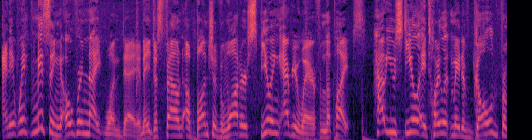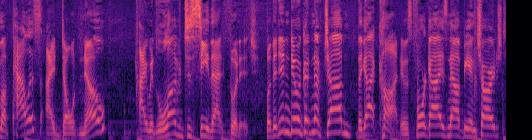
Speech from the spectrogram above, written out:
And it went missing overnight one day, and they just found a bunch of water spewing everywhere from the pipes. How you steal a toilet made of gold from a palace, I don't know. I would love to see that footage. But they didn't do a good enough job. They got caught. It was four guys now being charged.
